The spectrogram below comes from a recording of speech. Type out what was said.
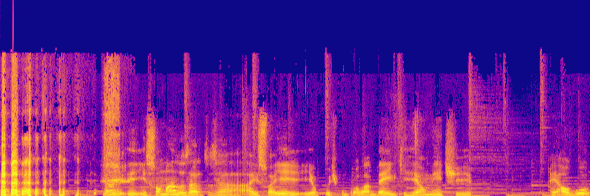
Não, e, e somando os atos a, a isso aí, e eu pude comprovar bem que realmente é algo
